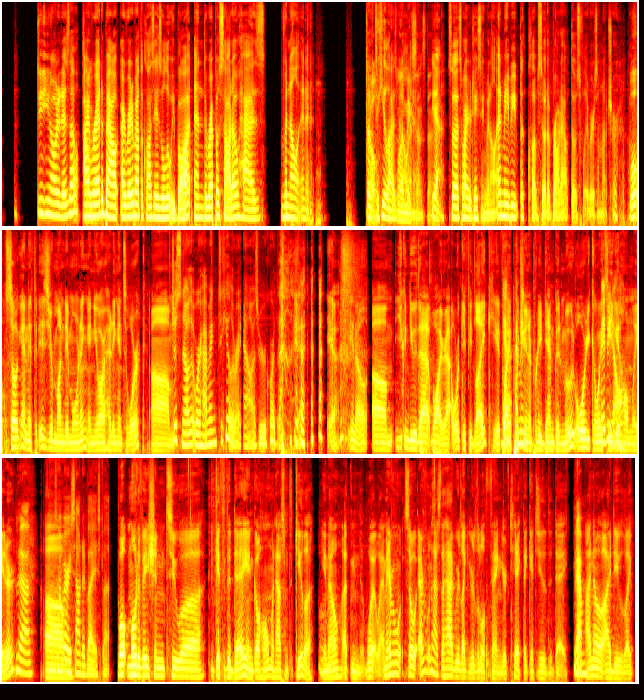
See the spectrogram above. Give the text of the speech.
Do you know what it is though? I read about I read about the Clase Azul that we bought, and the Reposado has vanilla in it. The Oh, tequila has Well, vanilla. that makes in it. sense then. Yeah, so that's why you're tasting vanilla, and maybe the club soda brought out those flavors. I'm not sure. Well, so again, if it is your Monday morning and you are heading into work, um, Just know that we're having tequila right now as we record this. Yeah. yeah, you know, um, you can do that while you're at work if you'd like. It'd probably Yeah, I put you mean- in a pretty damn good mood, or you can wait Maybe till you get don't. home later. yeah. It's Um, not very sound advice, but well motivation to uh get through the day and go home and have some tequila you Mhm. know? I mean what i mean everyone so everyone has to have your like your little thing your tick that gets you through the day. Yeah. i know i do like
